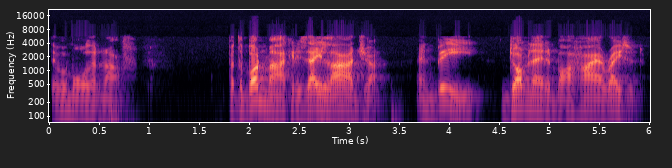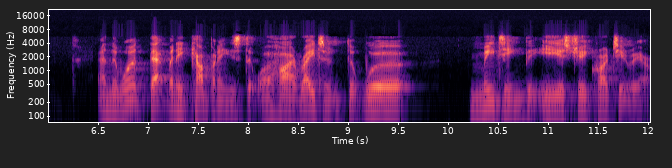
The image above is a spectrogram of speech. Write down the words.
there were more than enough. But the bond market is A, larger, and B, dominated by higher rated. And there weren't that many companies that were high rated that were meeting the ESG criteria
